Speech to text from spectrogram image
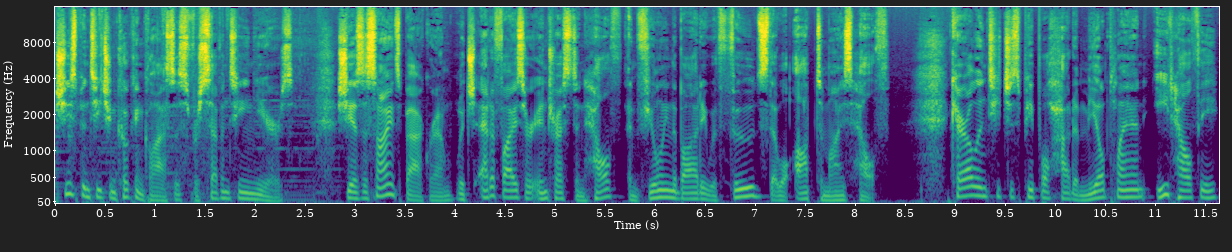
She's been teaching cooking classes for 17 years. She has a science background, which edifies her interest in health and fueling the body with foods that will optimize health. Carolyn teaches people how to meal plan, eat healthy,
